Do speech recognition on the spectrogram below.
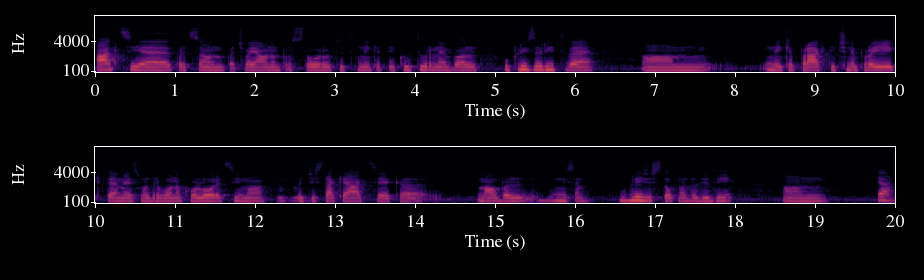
akcije, predvsem pač v javnem prostoru, tudi neke te kulturne, bolj uprizoritve. Um, neke praktične projekte, imeli smo drevo na kolo, recimo, uh -huh. čisto take akcije, ki malo bolj, mislim, bližje stopimo do ljudi. Um, ja.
